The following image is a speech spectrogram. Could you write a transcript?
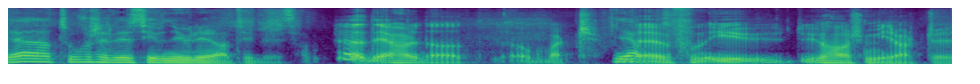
Ja, to forskjellige 7. juli da, tydeligvis. Ja, det har du da åpenbart. Ja. Du har så mye rart du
